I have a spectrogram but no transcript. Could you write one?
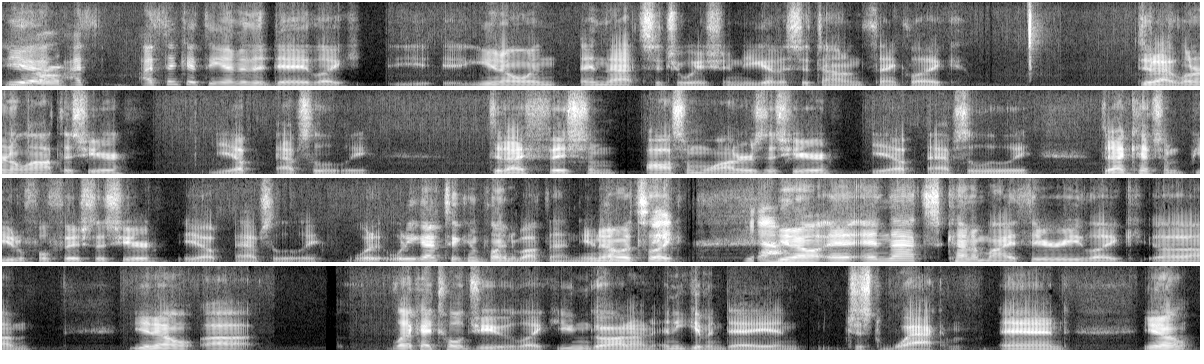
Yeah, but, I th- I think at the end of the day, like you know, in in that situation, you got to sit down and think like, did I learn a lot this year? Yep, absolutely. Did I fish some awesome waters this year? Yep, absolutely. Did I catch some beautiful fish this year? Yep, absolutely. What what do you got to complain about then? You know, it's like yeah. You know, and, and that's kind of my theory like um you know, uh like I told you, like you can go out on any given day and just whack them. And you know,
